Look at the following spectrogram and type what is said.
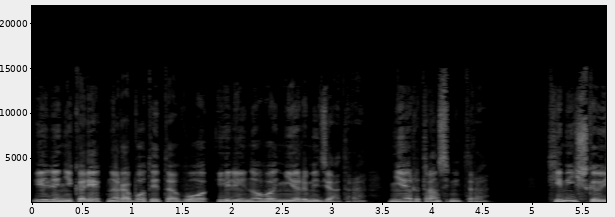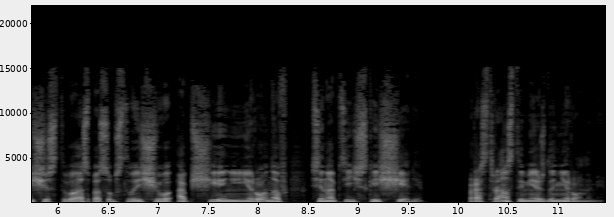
или некорректной работой того или иного нейромедиатора, нейротрансмиттера, химического вещества, способствующего общению нейронов в синаптической щели, пространстве между нейронами.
